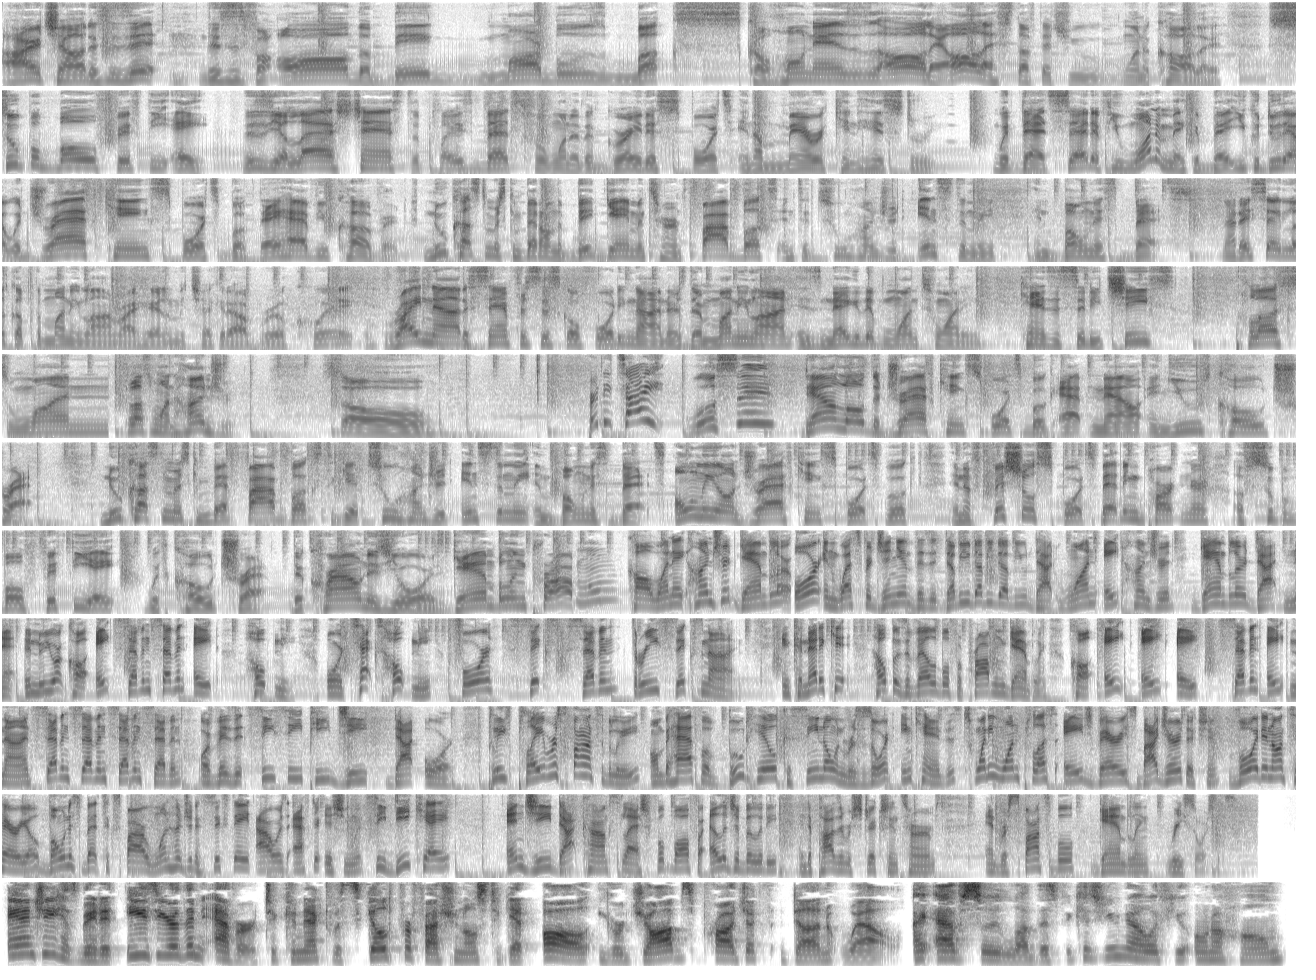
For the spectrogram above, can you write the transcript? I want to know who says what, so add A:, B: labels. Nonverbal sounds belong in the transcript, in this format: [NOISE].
A: All right, y'all, this is it. This is for all the big marbles, bucks, cojones, all that, all that stuff that you want to call it. Super Bowl 58. This is your last chance to place bets for one of the greatest sports in American history. With that said, if you want to make a bet, you could do that with DraftKings Sportsbook. They have you covered. New customers can bet on the big game and turn 5 bucks into 200 instantly in bonus bets. Now they say look up the money line right here. Let me check it out real quick. Right now, the San Francisco 49ers, their money line is negative 120. Kansas City Chiefs plus 1 plus 100. So pretty tight. We'll see. Download the DraftKings Sportsbook app now and use code TRAP. New customers can bet 5 bucks to get 200 instantly in bonus bets. Only on DraftKings Sportsbook, an official sports betting partner of Super Bowl 58 with code TRAP. The crown is yours. Gambling problem?
B: Call 1 800 Gambler or in West Virginia, visit www.1800Gambler.net. In New York, call 8778 HOPE-NY or text HOPE-NY 467369. In Connecticut, help is available for problem gambling. Call 888 789 7777 or visit ccpg.org. Please play responsibly on behalf of Boot Hill Casino and Resort in Kansas. 21 plus age varies by jurisdiction. Void in Ontario. Bonus bets expire 168 hours after issuance. See DKNG.com slash football for eligibility and deposit restriction terms and responsible gambling resources.
C: Angie has made it easier than ever to connect with skilled professionals to get all your jobs projects done well. I absolutely love this because, you know, if you own a home,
